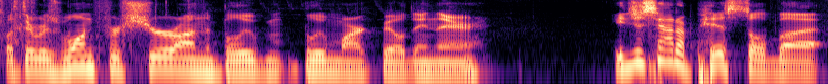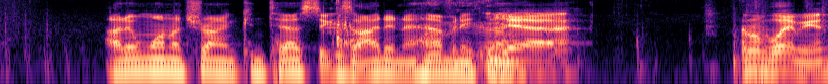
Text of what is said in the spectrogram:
But there was one for sure on the blue blue mark building there. He just had a pistol, but I didn't want to try and contest it because I didn't have anything. Yeah. I don't blame you.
